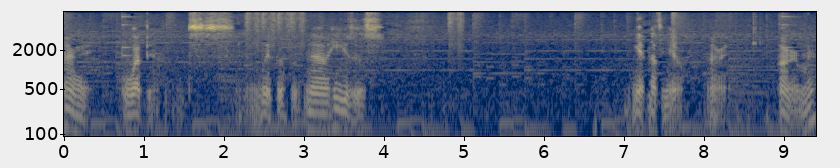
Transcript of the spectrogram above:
Alright. Weapons. Wait. No, he uses. Yep, nothing new. Alright. Armor.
